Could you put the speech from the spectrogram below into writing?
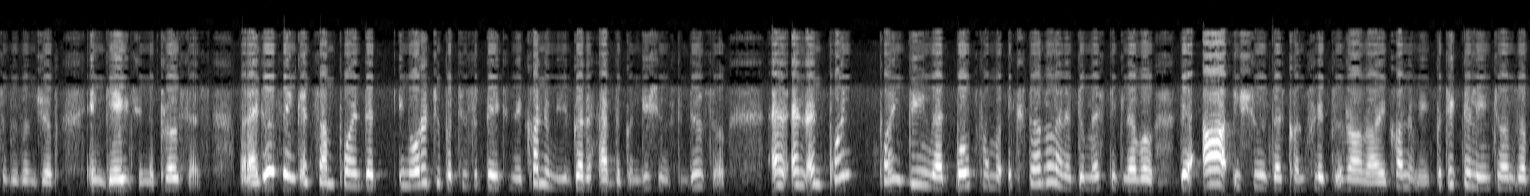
citizenship engaged in the process. But I do think at some point that in order to participate in the economy, you've got to have the conditions to do so. And, and, and point point being that both from an external and a domestic level, there are issues that conflict around our economy, particularly in terms of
